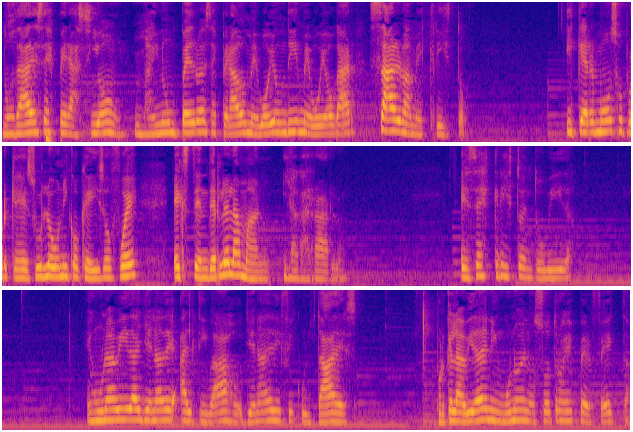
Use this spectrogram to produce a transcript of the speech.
Nos da desesperación. Imagino un Pedro desesperado, me voy a hundir, me voy a ahogar, sálvame Cristo. Y qué hermoso porque Jesús lo único que hizo fue extenderle la mano y agarrarlo. Ese es Cristo en tu vida. En una vida llena de altibajos, llena de dificultades, porque la vida de ninguno de nosotros es perfecta.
